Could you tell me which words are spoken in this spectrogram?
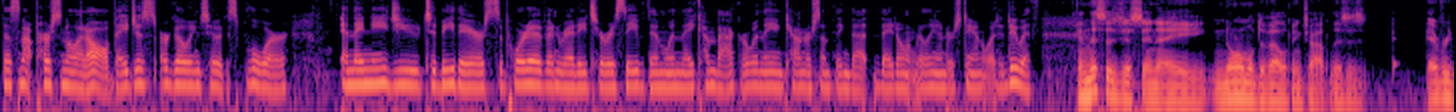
that's not personal at all they just are going to explore and they need you to be there supportive and ready to receive them when they come back or when they encounter something that they don't really understand what to do with And this is just in a normal developing child. This is every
